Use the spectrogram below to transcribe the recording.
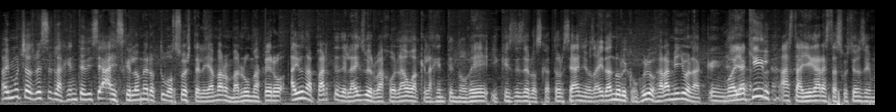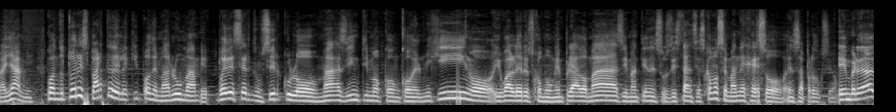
Hay muchas veces la gente dice, ah, es que el Homero tuvo suerte, le llamaron Maluma, pero hay una parte del iceberg bajo el agua que la gente no ve y que es desde los 14 años, ahí dándole con Julio Jaramillo en, la- en Guayaquil hasta llegar a estas cuestiones en Miami. Cuando tú eres parte del equipo de Maluma, eh, puede ser de un círculo más íntimo con, con el Mijín o igual eres como un empleado más y mantienen sus distancias. ¿Cómo se maneja eso en esa producción? En verdad,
